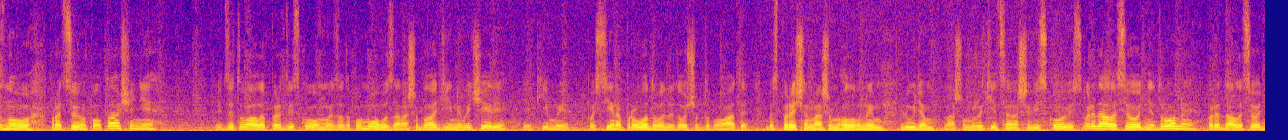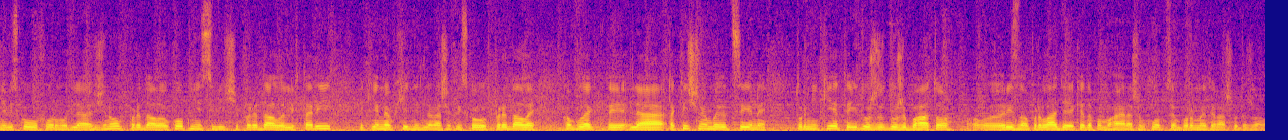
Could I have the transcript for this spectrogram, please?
знову працюємо в Полтавщині. Відзвітували перед військовими за допомогу за наші благодійні вечері, які ми постійно проводимо для того, щоб допомагати безперечно нашим головним людям в нашому житті. Це наші військові. Передали сьогодні дрони, передали сьогодні військову форму для жінок, передали окопні свічі, передали ліхтарі, які необхідні для наших військових. Передали комплекти для тактичної медицини, турнікети і дуже дуже багато е, різного приладдя, яке допомагає нашим хлопцям боронити нашу державу.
